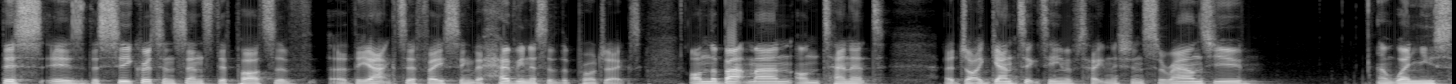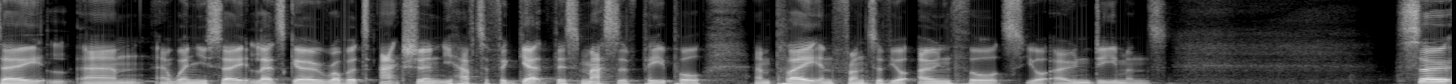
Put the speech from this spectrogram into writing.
This is the secret and sensitive part of uh, the actor facing the heaviness of the project. On the Batman, on Tenet, a gigantic team of technicians surrounds you and when you say, um, and when you say, "Let's go, Robert," action, you have to forget this mass of people and play in front of your own thoughts, your own demons. So,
